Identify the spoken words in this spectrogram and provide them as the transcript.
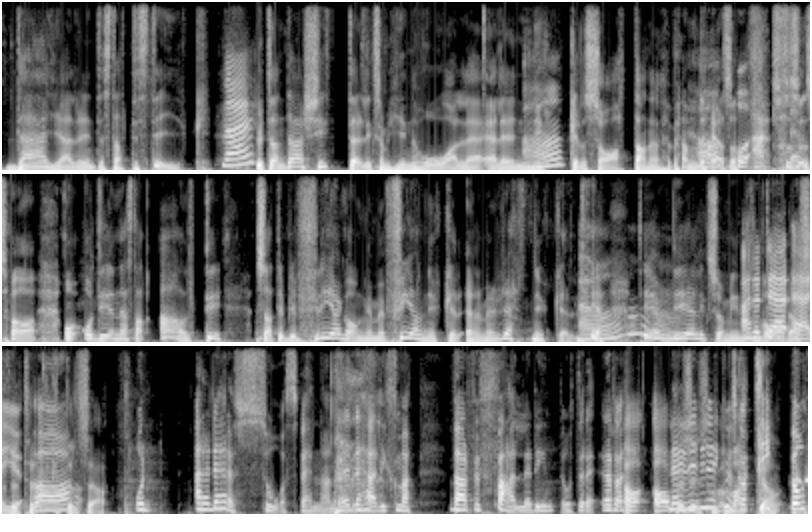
där gäller inte statistik. Nej. Utan där sitter liksom Hinhåle eller. Nyckelsatan eller vem det Ja, är. Så, så, så, så, och, och det är nästan alltid så att det blir fler gånger med fel nyckel eller med rätt nyckel. Det, Ah. det, det är liksom min det ju- vardagsbetraktelse. Och ja, det där är så spännande. Det här liksom att varför faller det inte åt rätt alltså, Ja, ja, När precis. vi ska tippa åt,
